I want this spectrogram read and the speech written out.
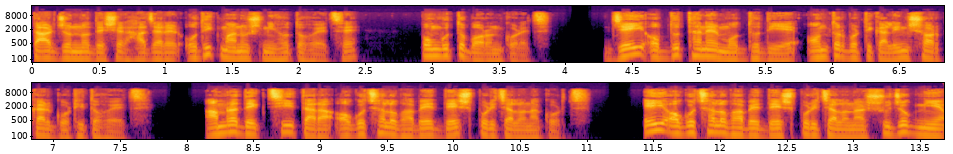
তার জন্য দেশের হাজারের অধিক মানুষ নিহত হয়েছে, পঙ্গুত্ব বরণ করেছে। যেই অভ্যুত্থানের মধ্য দিয়ে অন্তর্বর্তীকালীন সরকার গঠিত হয়েছে। আমরা দেখছি তারা অগোছালোভাবে দেশ পরিচালনা করছে। এই অগোছালোভাবে দেশ পরিচালনার সুযোগ নিয়ে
